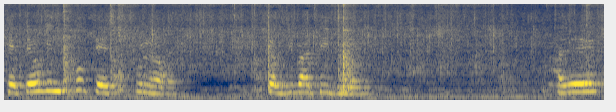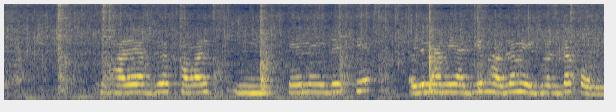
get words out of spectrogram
খেতেও কিন্তু খুব টেস্টফুল হয় সবজিপাতি দিয়ে। আরে, ঘরে আজকে খাবার খেয়ে নেই দেখে। ওই জন্য আমি আজকে ভাবলাম এই ঝোলটা করি।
